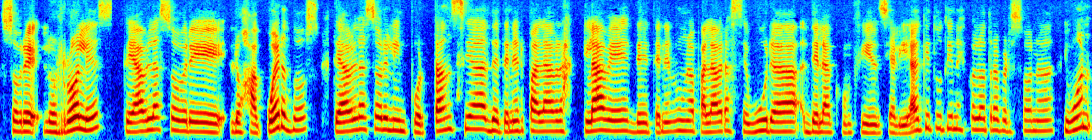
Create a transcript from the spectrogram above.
sobre los roles, te habla sobre los acuerdos, te habla sobre la importancia de tener palabras clave, de tener una palabra segura, de la confidencialidad que tú tienes con la otra persona. Y bueno,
